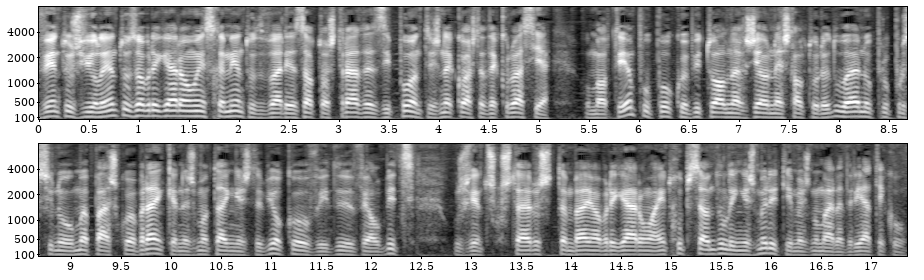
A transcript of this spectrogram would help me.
Ventos violentos obrigaram ao encerramento de várias autoestradas e pontes na costa da Croácia. O mau tempo, pouco habitual na região nesta altura do ano, proporcionou uma Páscoa branca nas montanhas de Biokovo e de Velbice. Os ventos costeiros também obrigaram à interrupção de linhas marítimas no mar Adriático.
